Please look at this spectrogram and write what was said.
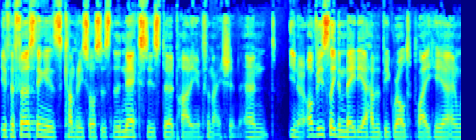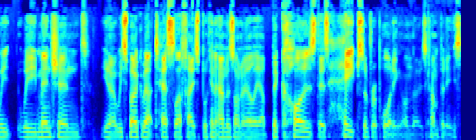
If the first thing is company sources, the next is third party information, and you know obviously the media have a big role to play here, and we we mentioned. You know, we spoke about Tesla, Facebook, and Amazon earlier because there's heaps of reporting on those companies.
